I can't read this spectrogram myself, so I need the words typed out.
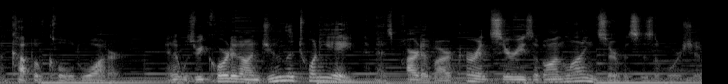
A Cup of Cold Water. And it was recorded on June the 28th as part of our current series of online services of worship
